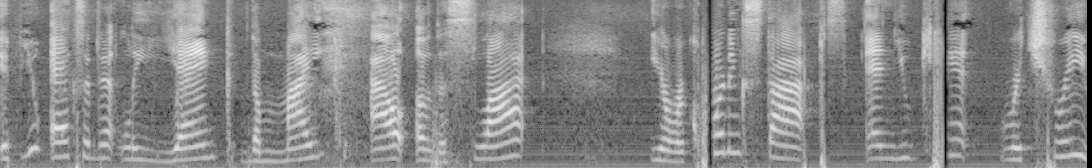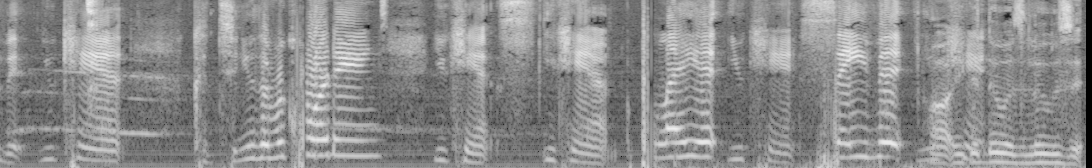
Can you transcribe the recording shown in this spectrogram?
if you accidentally yank the mic out of the slot your recording stops and you can't retrieve it you can't continue the recording you can't you can't play it you can't save it you All you can do is lose it.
